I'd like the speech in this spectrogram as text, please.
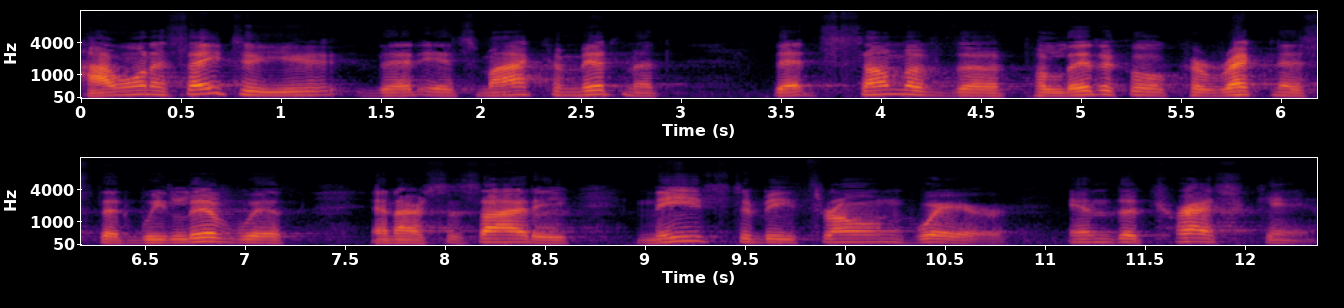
I want to say to you that it's my commitment that some of the political correctness that we live with in our society needs to be thrown where? In the trash can.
